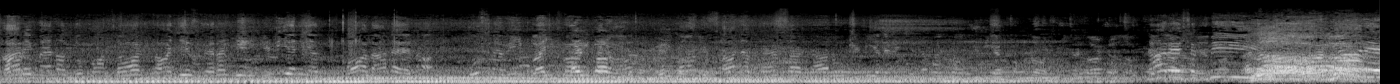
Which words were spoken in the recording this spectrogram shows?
सारे मैंने दुकानदार ताजे वगैरह ये इंडिया ने माल आना है ना उसने भी बाई बाई दुकान पैसा डालो इंडिया ने इंडिया कमज़ोर नारे तकबीर नारे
